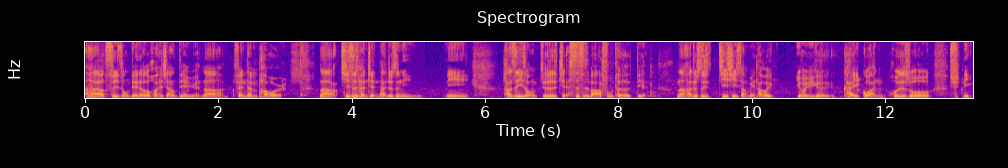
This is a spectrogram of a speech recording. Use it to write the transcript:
它要吃一种电叫做幻象电源，那 Phantom Power，那其实很简单，就是你你它是一种就是四十八伏特的电，那它就是机器上面它会有一个开关，或者说你。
